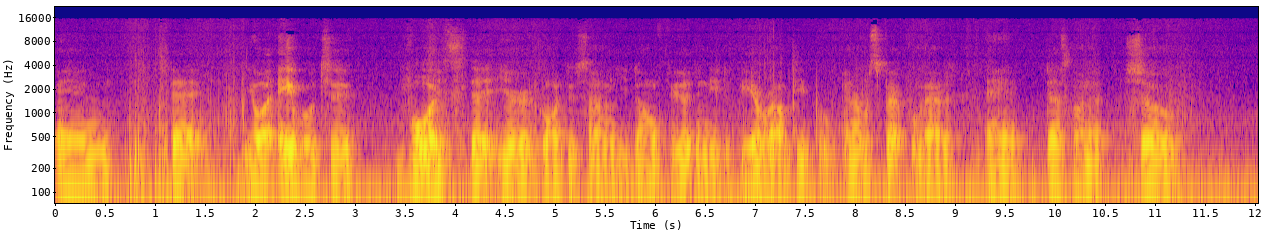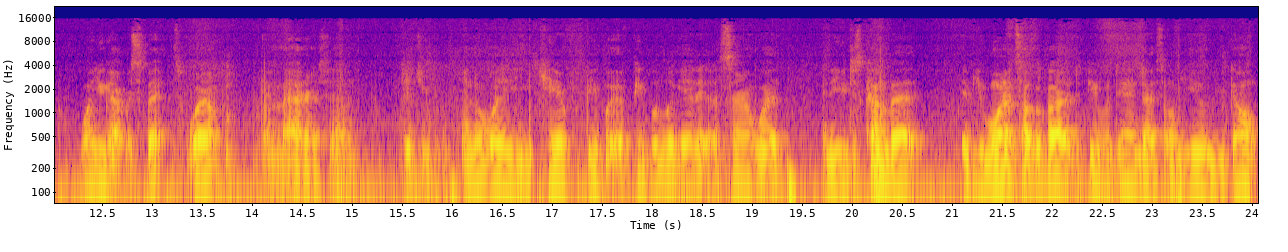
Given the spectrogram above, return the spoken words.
and that you are able to voice that you're going through something you don't feel the need to be around people in a respectful manner and that's going to show well you got respect as well and manners and that you in a way you care for people if people look at it a certain way. And then you just come back. If you want to talk about it to people then that's on you. If you don't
